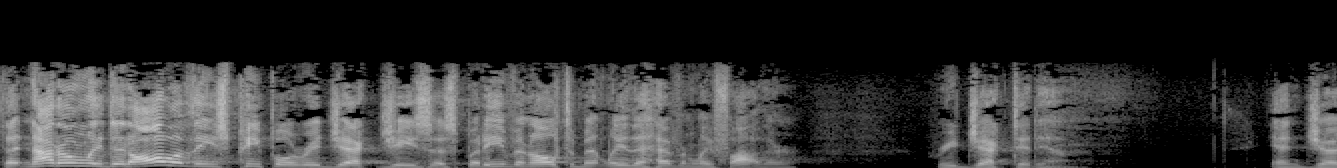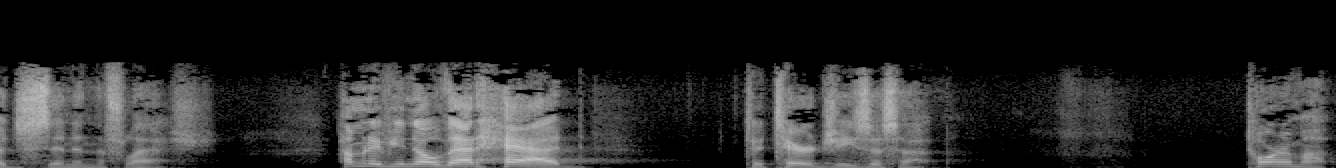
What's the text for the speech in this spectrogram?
that not only did all of these people reject Jesus, but even ultimately the Heavenly Father rejected him and judged sin in the flesh. How many of you know that had to tear Jesus up. Tore him up.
